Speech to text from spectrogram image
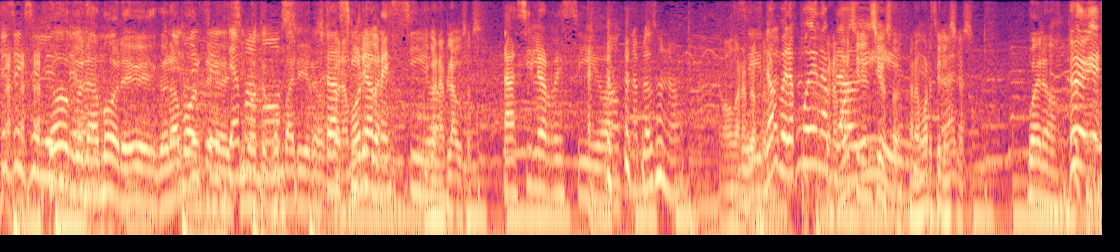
es excelente. Todo con amor, eh, con amor te lo Te decimos a tus amamos. compañeros. Yo Con así amor y lo con, recibo. y con aplausos. Así lo recibo. No, con aplausos no. No, con Sí, aplausos. no, pero pueden Con amor aplaudir. silencioso. Con amor silencioso. Bueno, Eh,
